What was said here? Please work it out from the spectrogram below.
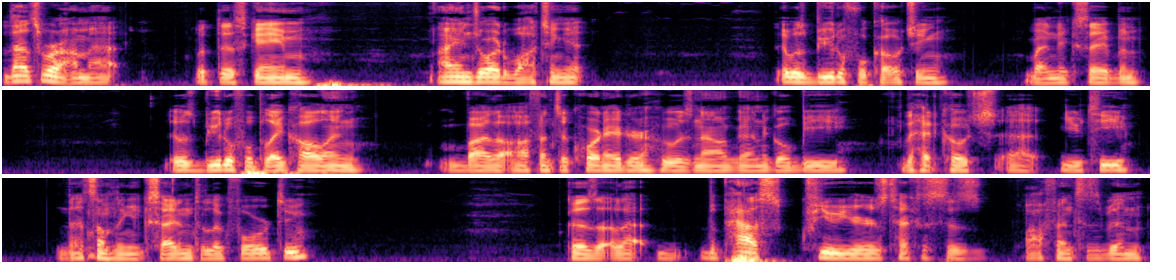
That's where I'm at with this game. I enjoyed watching it. It was beautiful coaching by Nick Saban. It was beautiful play calling by the offensive coordinator who is now going to go be the head coach at UT. That's something exciting to look forward to. Because the past few years, Texas's offense has been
